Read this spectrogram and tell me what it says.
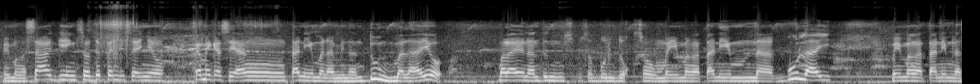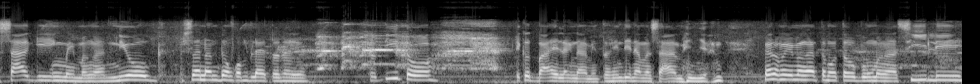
may mga saging so depende sa inyo kami kasi ang taniman namin nandun malayo malayo nandun sa bundok. So may mga tanim na gulay may mga tanim na saging may mga niyog. Basta nandun kompleto na yun. So dito likod bahay lang namin to. Hindi naman sa amin yan pero may mga tumutubong mga sili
